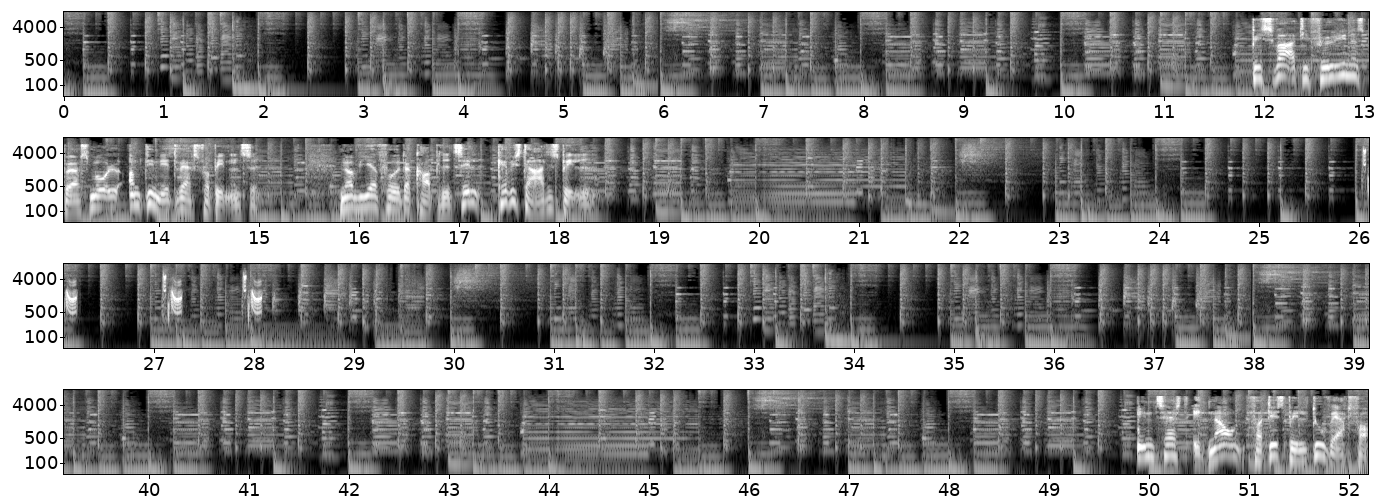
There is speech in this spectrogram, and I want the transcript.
Besvar de følgende spørgsmål om din netværksforbindelse. Når vi har fået dig koblet til, kan vi starte spillet. Indtast et navn for det spil, du er vært for.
